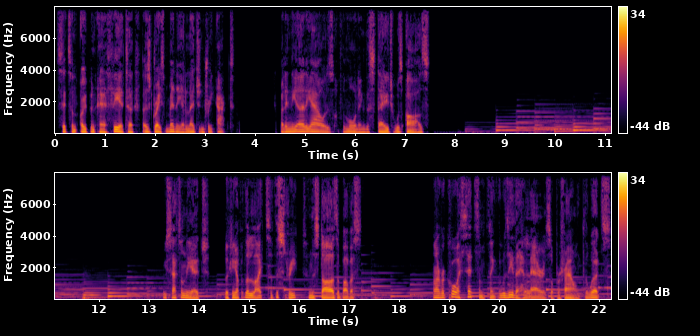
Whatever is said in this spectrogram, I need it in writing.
sits an open-air theatre that has graced many a legendary act. but in the early hours of the morning, the stage was ours. We sat on the edge, looking up at the lights of the street and the stars above us. And I recall I said something that was either hilarious or profound. The words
